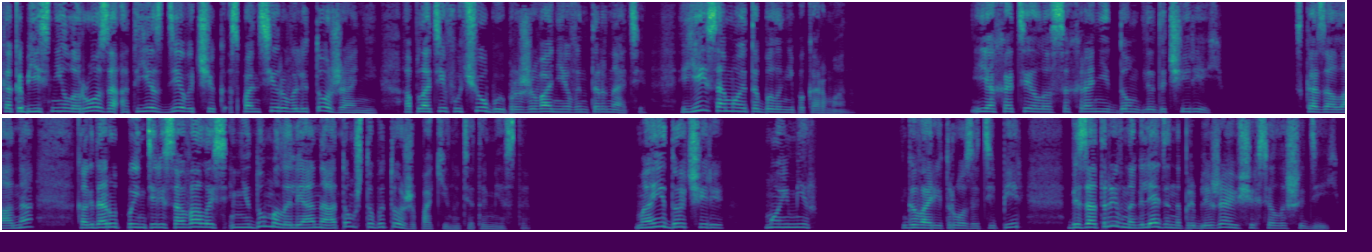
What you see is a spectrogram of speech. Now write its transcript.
Как объяснила Роза, отъезд девочек спонсировали тоже они, оплатив учебу и проживание в интернате. Ей само это было не по карману. «Я хотела сохранить дом для дочерей», — сказала она, когда Рут поинтересовалась, не думала ли она о том, чтобы тоже покинуть это место. «Мои дочери — мой мир», — говорит Роза теперь, безотрывно глядя на приближающихся лошадей.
